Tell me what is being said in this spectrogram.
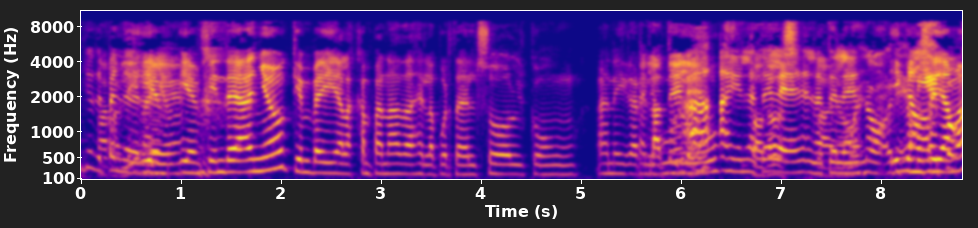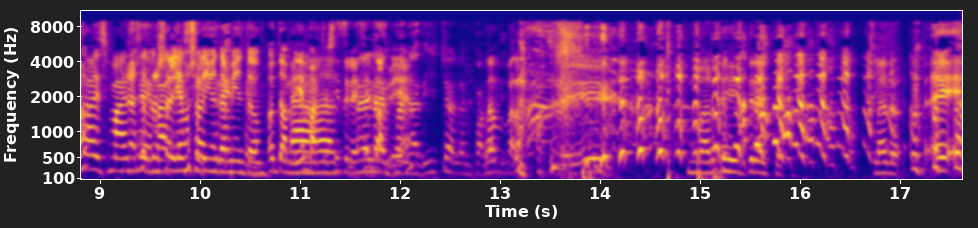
Yo barra depende de Y la- libre. en, y en fin de año, ¿quién veía las campanadas en la Puerta del Sol con Ana y En la tele. Ah, ahí en la Todos, tele, en la claro. tele. Bueno, ¿Y cómo se llama? es más Nosotros salíamos y al ayuntamiento. 13. Oh, también, Ah, martes y sí. 13 la también. empanadilla, la empanadilla. Sí. Martes y 13. Claro. Eh, eh,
